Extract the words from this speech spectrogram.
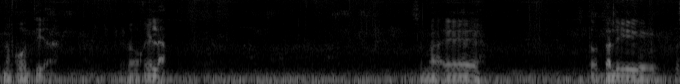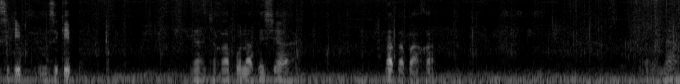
Ng konti ah. Pero okay lang. Sama eh totally masikip, masikip. Yan, tsaka po natin siya tatapakan. Ayan.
